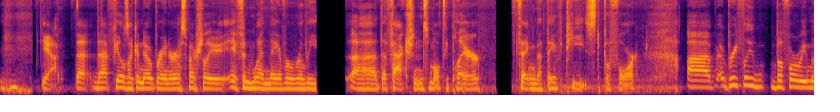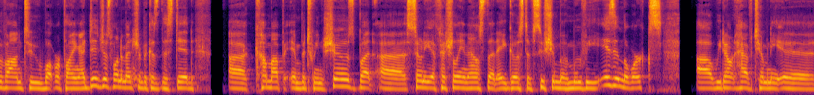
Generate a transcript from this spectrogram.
Yeah, that that feels like a no-brainer, especially if and when they ever release uh, the factions multiplayer thing that they've teased before. Uh, briefly, before we move on to what we're playing, I did just want to mention because this did uh, come up in between shows, but uh, Sony officially announced that a Ghost of Tsushima movie is in the works. Uh, we don't have too many uh,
